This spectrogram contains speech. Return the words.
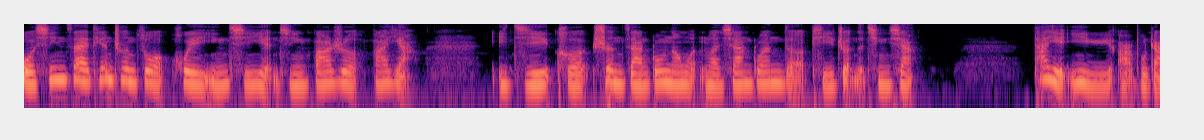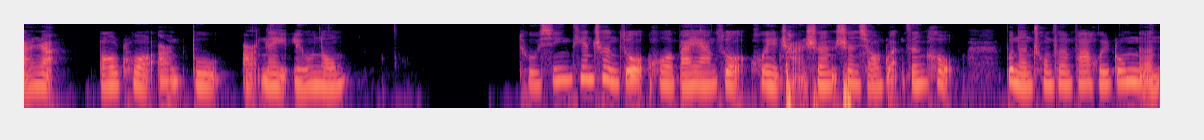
火星在天秤座会引起眼睛发热、发痒，以及和肾脏功能紊乱相关的皮疹的倾向。它也易于耳部感染，包括耳部、耳内流脓。土星天秤座或白羊座会产生肾小管增厚，不能充分发挥功能，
